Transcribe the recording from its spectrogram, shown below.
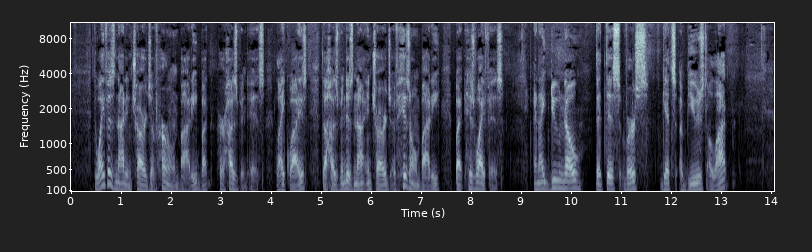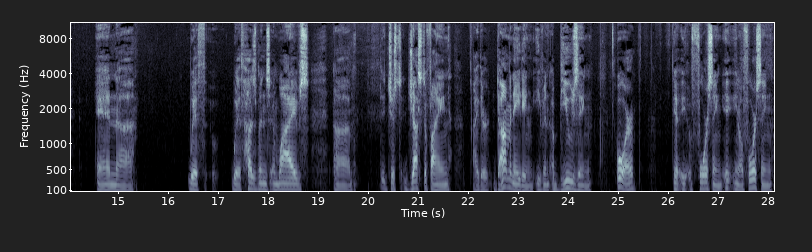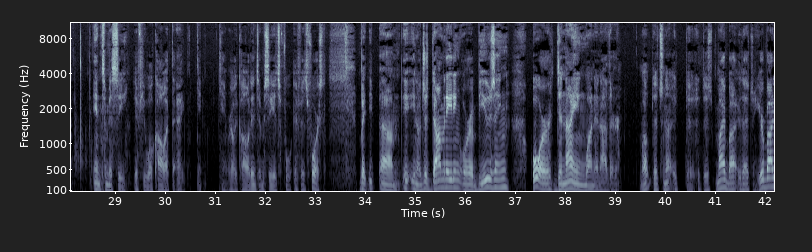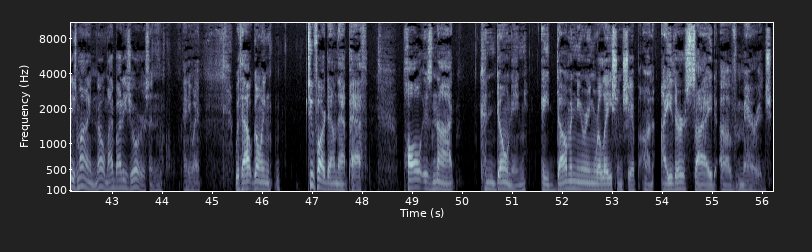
The wife is not in charge of her own body, but her husband is. Likewise, the husband is not in charge of his own body, but his wife is. And I do know that this verse gets abused a lot, and uh, with with husbands and wives, uh, just justifying either dominating, even abusing, or forcing, you know, forcing intimacy, if you will call it that. I can't, can't really call it intimacy it's for, if it's forced. But, um, you know, just dominating or abusing or denying one another. Well, that's not, it's my body, that's your body's mine. No, my body's yours. And anyway, without going too far down that path, Paul is not condoning a domineering relationship on either side of marriage,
